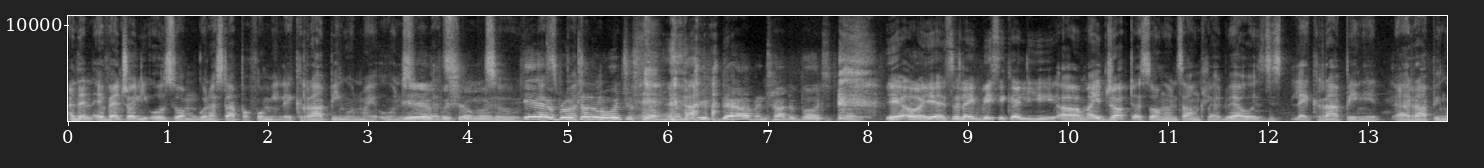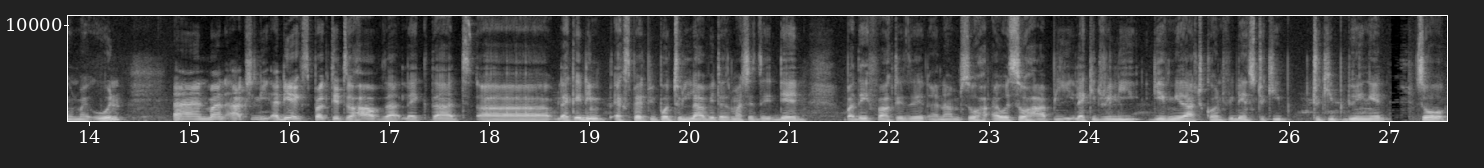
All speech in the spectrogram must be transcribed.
And then eventually also I'm gonna start performing like rapping on my own. So Yeah, for sure, man. So yeah, bro, tell them about your song, man. if they haven't heard about it, man. yeah oh yeah so like basically um i dropped a song on soundcloud where i was just like rapping it uh, rapping on my own and man actually i didn't expect it to have that like that uh like i didn't expect people to love it as much as they did but they with it and i'm so i was so happy. Like it really gave me that confidence to keep to keep doing it. So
